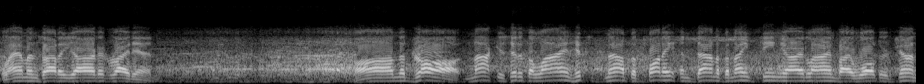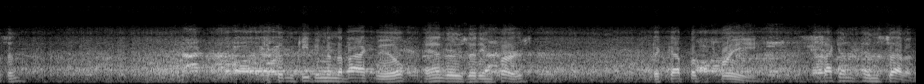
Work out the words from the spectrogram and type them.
Lammons out a yard at right end. On the draw, Nock is hit at the line, hits it now at the 20 and down at the 19-yard line by Walter Johnson. They couldn't keep him in the backfield. Andrews hit him first. Pick up of three. Second and seven.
